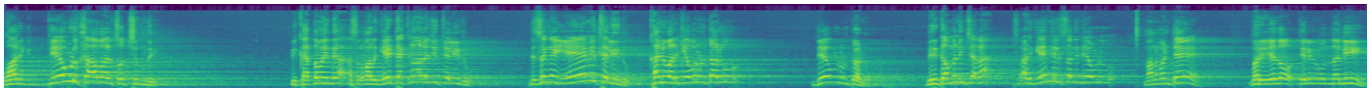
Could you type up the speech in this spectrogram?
వారికి దేవుడు కావాల్సి వచ్చింది. మీకు అర్థమైందా? అసలు వాళ్ళకి ఏ టెక్నాలజీ తెలియదు నిజంగా ఏమీ తెలియదు కానీ వారికి ఎవరు ఉంటారు దేవుడు ఉంటాడు మీరు గమనించారా? అసలు వాడికి ఏం తెలుసని దేవుడు? మనమంటే మరి ఏదో తెలివి ఉందని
